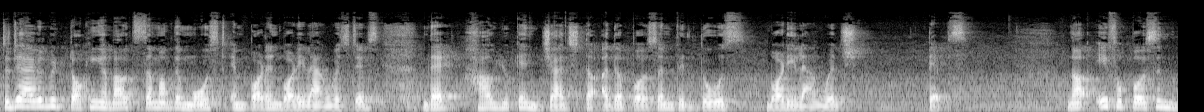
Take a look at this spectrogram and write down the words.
Today, I will be talking about some of the most important body language tips that how you can judge the other person with those body language tips. Now, if a person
